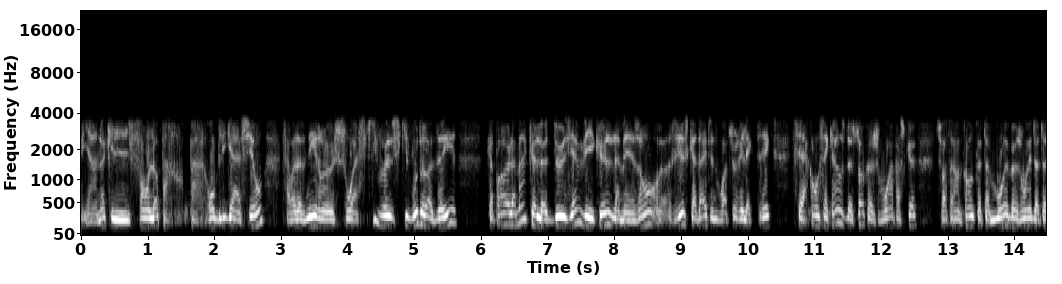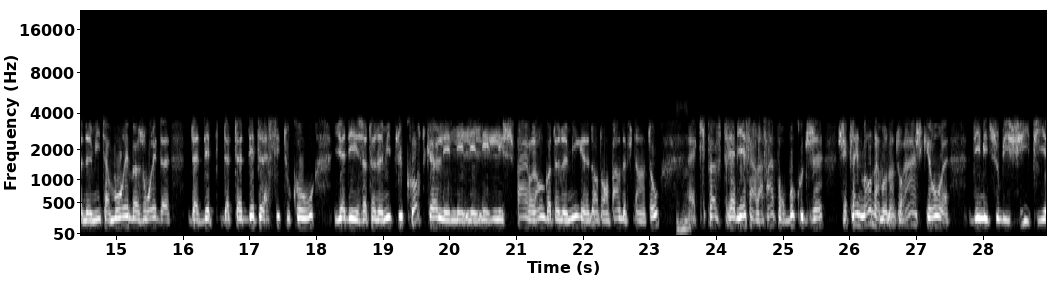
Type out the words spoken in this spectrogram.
il y en a qui le font là par, par obligation. Ça va devenir un choix. Ce qui veut, ce qui voudra dire que probablement que le deuxième véhicule de la maison euh, risque d'être une voiture électrique. C'est la conséquence de ça que je vois parce que tu vas te rendre compte que tu as moins besoin d'autonomie, tu as moins besoin de, de, de, te déplacer tout court. Il y a des autonomies plus courtes que les, les, les, les super longues autonomies dont on parle depuis tantôt, mhm. euh, qui peuvent très bien faire l'affaire pour beaucoup de gens. J'ai plein de monde dans mon entourage qui ont euh, des Mitsubishi puis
